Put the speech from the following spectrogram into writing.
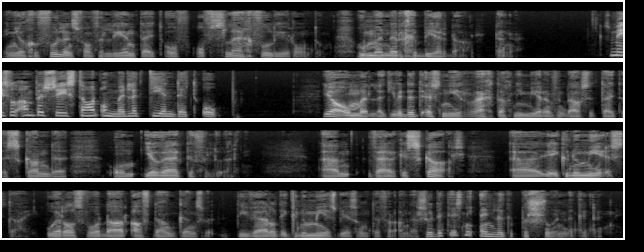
en jou gevoelens van verleentheid of of sleg voel hier rondom, hoe minder gebeur daar dinge. So mense wil amper sê staan onmiddellik teen dit op. Ja, onmiddellik. Jy weet dit is nie regtig nie meer in vandag se tyd 'n skande om jou werk te verloor nie. Ehm um, werk is skaars. Uh die ekonomie is taai. Oral word daar afdankings. Die wêreldekonomie is besig om te verander. So dit is nie eintlik 'n persoonlike ding nie.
